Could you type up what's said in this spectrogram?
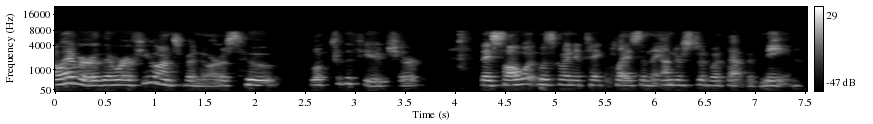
However, there were a few entrepreneurs who looked to the future. They saw what was going to take place and they understood what that would mean.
